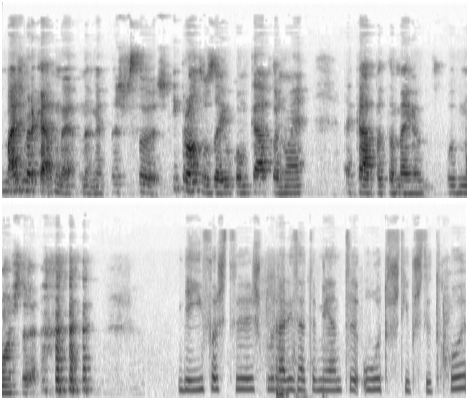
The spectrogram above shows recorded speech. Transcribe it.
mais marcado na, na mente das pessoas. E pronto, usei-o como capa, não é? a capa também o, o demonstra. E aí foste explorar exatamente outros tipos de terror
